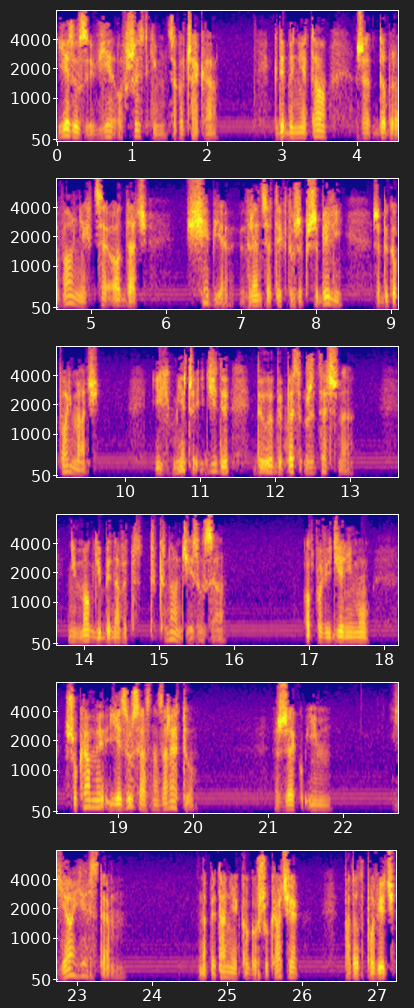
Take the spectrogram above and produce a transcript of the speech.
Jezus wie o wszystkim, co go czeka. Gdyby nie to, że dobrowolnie chce oddać siebie w ręce tych, którzy przybyli, żeby go pojmać, ich miecze i dzidy byłyby bezużyteczne. Nie mogliby nawet tknąć Jezusa. Odpowiedzieli mu, szukamy Jezusa z Nazaretu. Rzekł im, ja jestem. Na pytanie, kogo szukacie, pada odpowiedź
